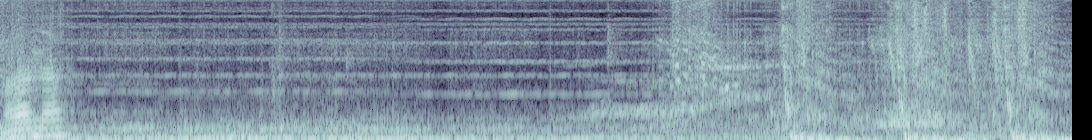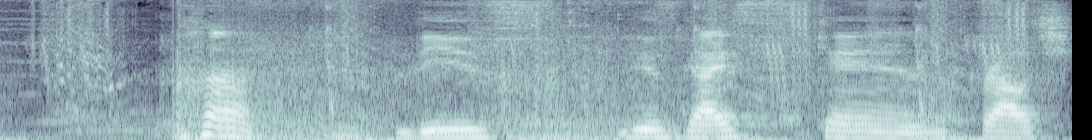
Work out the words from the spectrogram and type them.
Mana. these these guys can crouch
